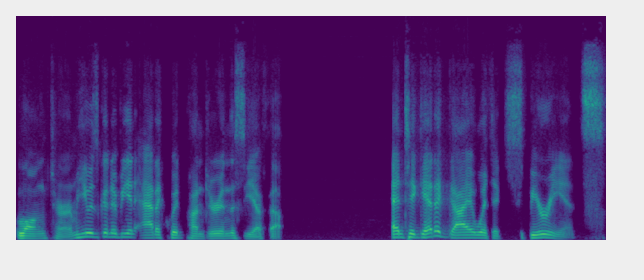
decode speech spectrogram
long term. He was going to be an adequate punter in the CFL. And to get a guy with experience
